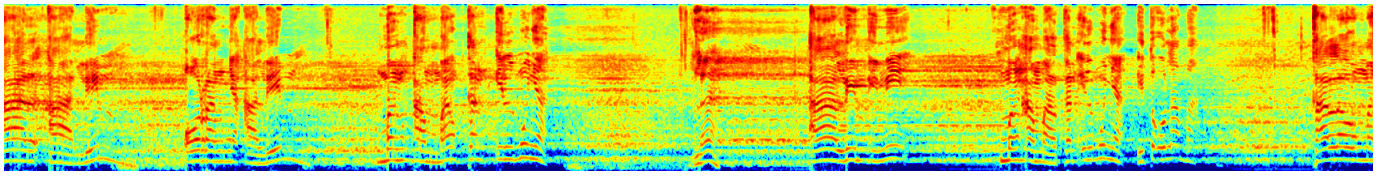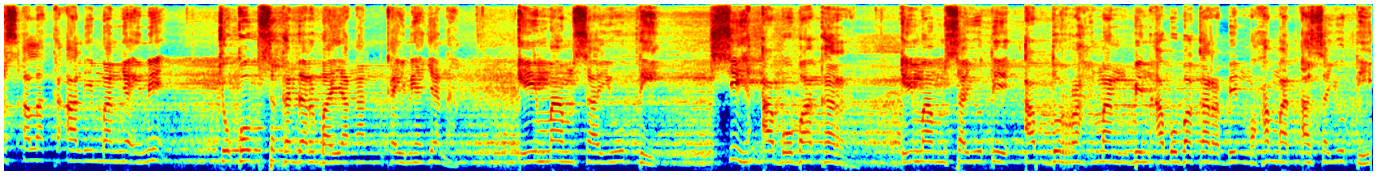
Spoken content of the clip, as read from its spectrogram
al-alim orangnya alim mengamalkan ilmunya. Lah alim ini mengamalkan ilmunya itu ulama. Kalau masalah kealimannya ini cukup sekedar bayangan kayak ini aja nah. Imam Sayuti Syekh Abu Bakar Imam Sayuti Abdurrahman bin Abu Bakar bin Muhammad As-Sayuti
